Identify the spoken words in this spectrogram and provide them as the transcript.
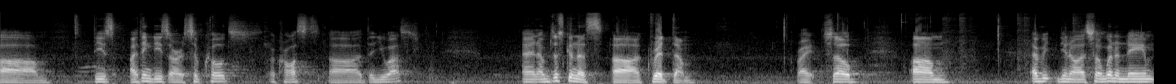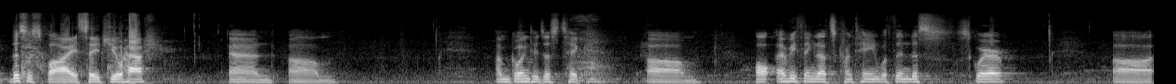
um, these, I think these are zip codes across uh, the US. And I'm just going to uh, grid them, right? So um, every, you know, so I'm going to name, this is by, say, geohash. And um, I'm going to just take um, all, everything that's contained within this square uh,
